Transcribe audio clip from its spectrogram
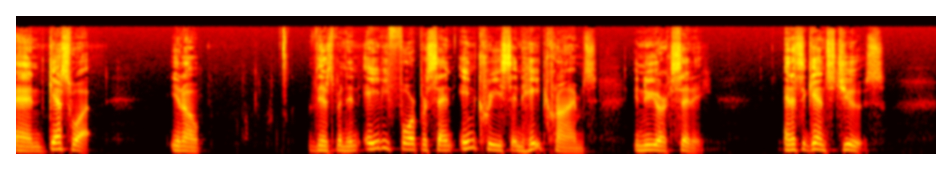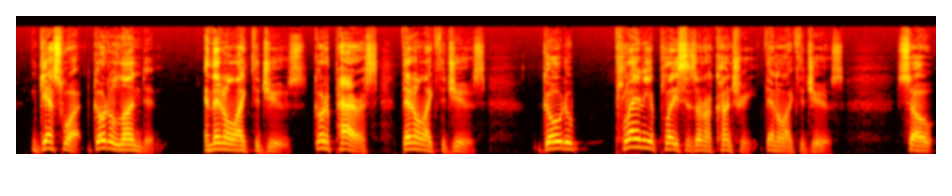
And guess what? You know, there's been an 84% increase in hate crimes in New York City, and it's against Jews. And guess what? Go to London, and they don't like the Jews. Go to Paris, they don't like the Jews. Go to plenty of places in our country, they don't like the Jews. So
